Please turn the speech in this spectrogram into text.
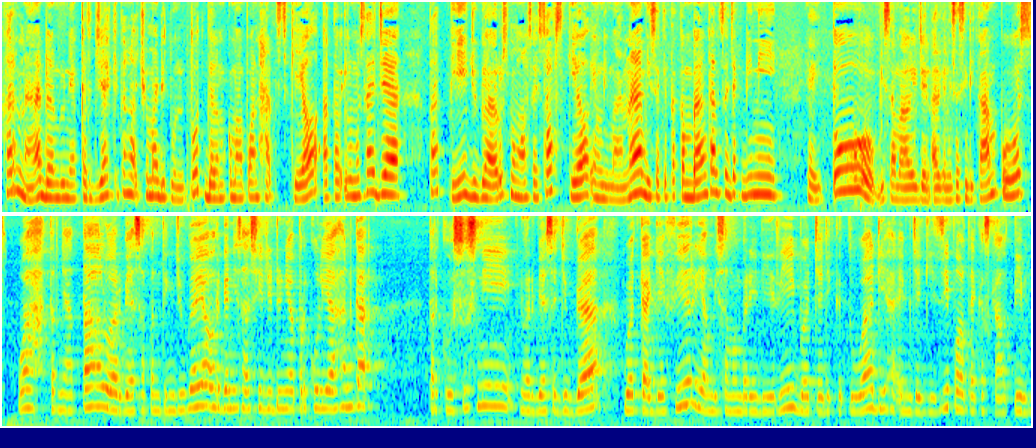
Karena dalam dunia kerja kita nggak cuma dituntut dalam kemampuan hard skill atau ilmu saja, tapi juga harus menguasai soft skill yang di mana bisa kita kembangkan sejak dini, yaitu bisa melalui join organisasi di kampus. Wah, ternyata luar biasa penting juga ya organisasi di dunia perkuliahan, Kak. Terkhusus nih, luar biasa juga buat Kak Gevir yang bisa memberi diri buat jadi ketua di HMJ Gizi Poltekkes Kaltim.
